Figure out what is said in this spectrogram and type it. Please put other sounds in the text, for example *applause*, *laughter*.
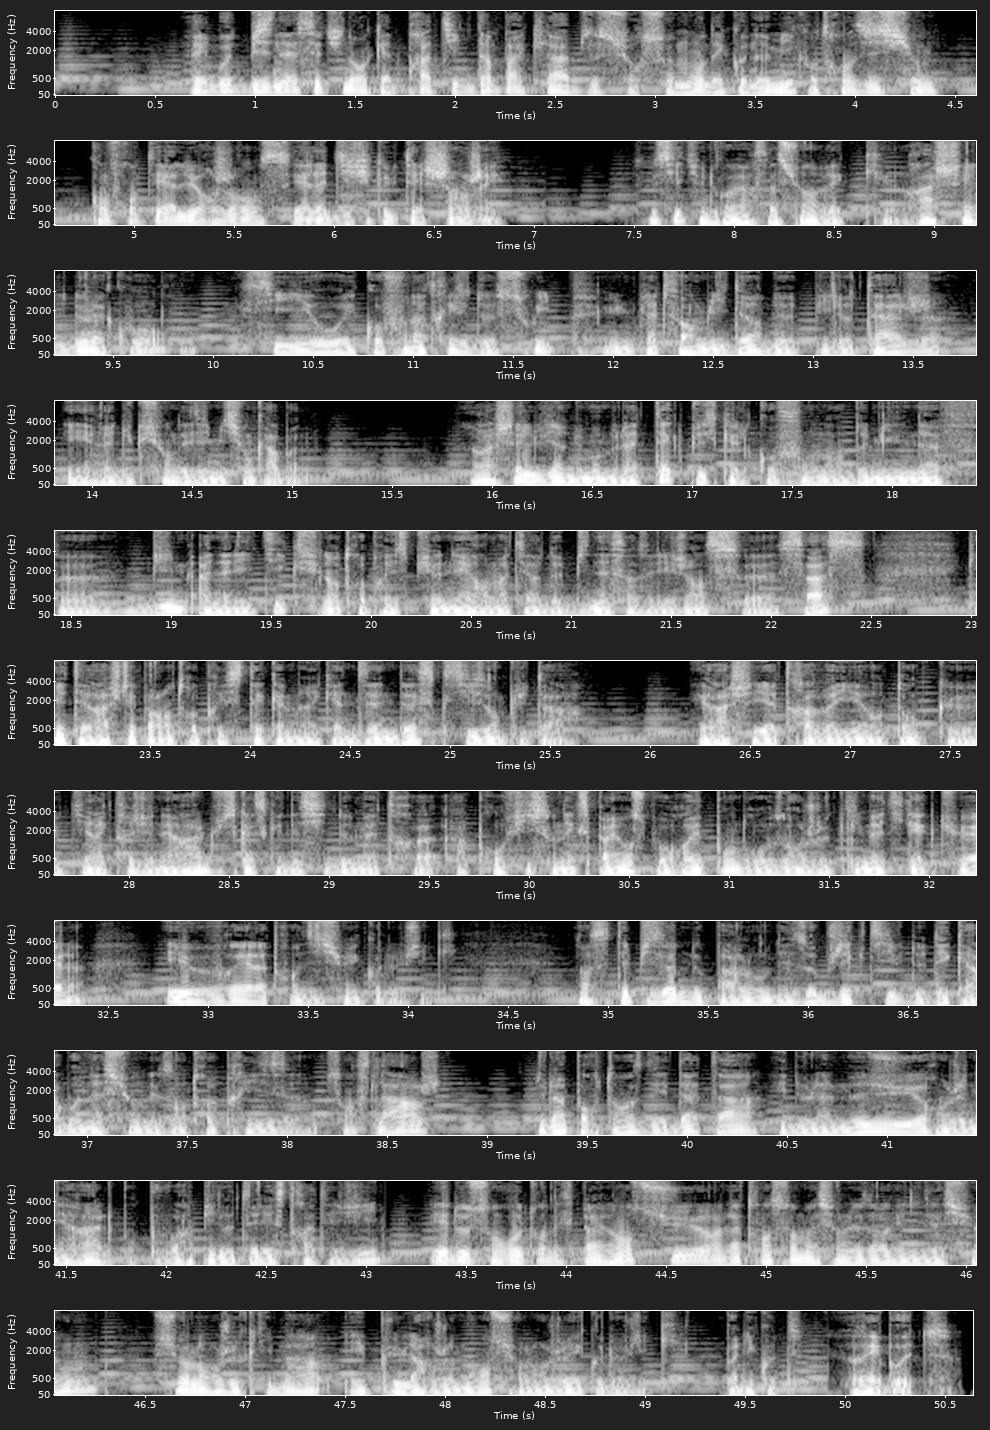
Reboot Business est une enquête pratique d'Impact Labs sur ce monde économique en transition, confronté à l'urgence et à la difficulté de changer. Ceci est une conversation avec Rachel Delacour, CEO et cofondatrice de Sweep, une plateforme leader de pilotage et réduction des émissions carbone. Rachel vient du monde de la tech puisqu'elle cofonde en 2009 euh, Beam Analytics, une entreprise pionnière en matière de business intelligence euh, SaaS, qui a été rachetée par l'entreprise tech américaine Zendesk six ans plus tard. Et Rachel a travaillé en tant que directrice générale jusqu'à ce qu'elle décide de mettre à profit son expérience pour répondre aux enjeux climatiques actuels et œuvrer à la transition écologique. Dans cet épisode, nous parlons des objectifs de décarbonation des entreprises au sens large, de l'importance des data et de la mesure en général pour pouvoir piloter les stratégies, et de son retour d'expérience sur la transformation des organisations, sur l'enjeu climat et plus largement sur l'enjeu écologique. Bonne écoute. Reboot.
